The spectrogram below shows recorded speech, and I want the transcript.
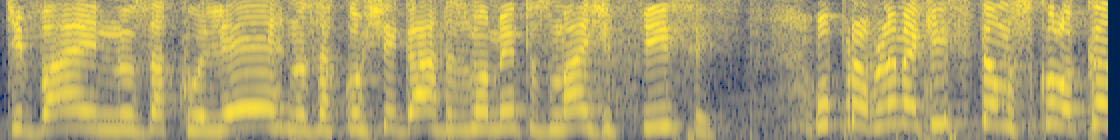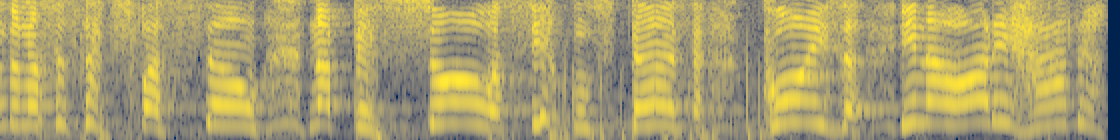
que vai nos acolher, nos aconchegar nos momentos mais difíceis. O problema é que estamos colocando nossa satisfação na pessoa, circunstância, coisa e na hora errada.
